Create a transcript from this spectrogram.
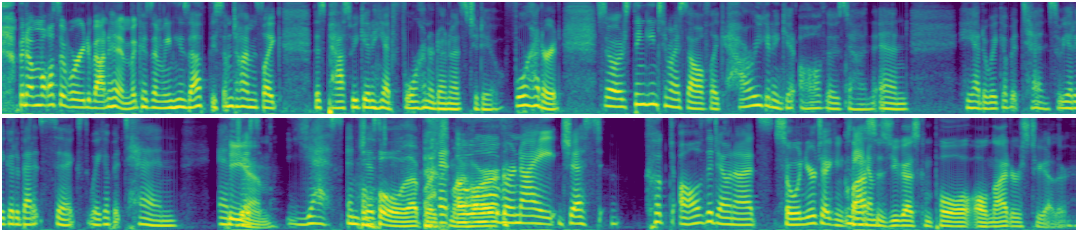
but I'm also worried about him because I mean, he's up. Sometimes, like this past weekend, he had 400 donuts to do, 400. So I was thinking to myself, like, how are you going to get all of those done? And he had to wake up at 10, so he had to go to bed at six, wake up at 10, and just PM. yes, and just Oh, that breaks my heart. overnight just cooked all of the donuts. So when you're taking classes, you guys can pull all nighters together,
